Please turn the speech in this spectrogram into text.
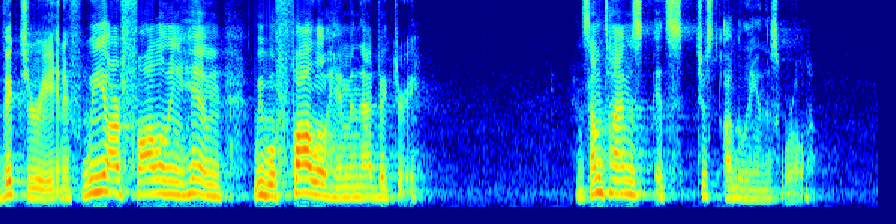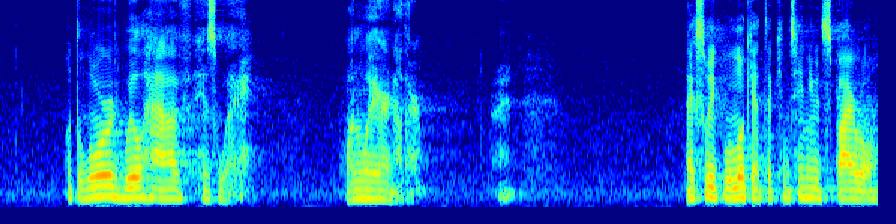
victory. And if we are following Him, we will follow Him in that victory. And sometimes it's just ugly in this world. But the Lord will have his way, one way or another. Right? Next week, we'll look at the continued spiral.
